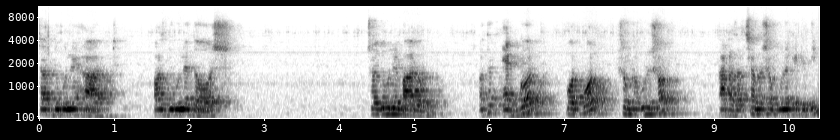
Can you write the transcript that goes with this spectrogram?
চার দুগুণে আট, পাঁচ দুগুণে দশ, ছয় দুগুণে বারো, অর্থাৎ এক পরপর সংখ্যাগুলো সব কাটা যাচ্ছে, আমরা সবগুলো কেটে দিই।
